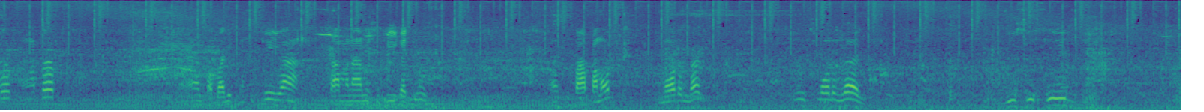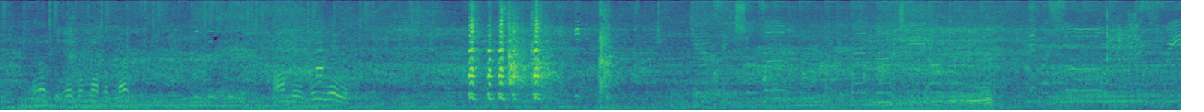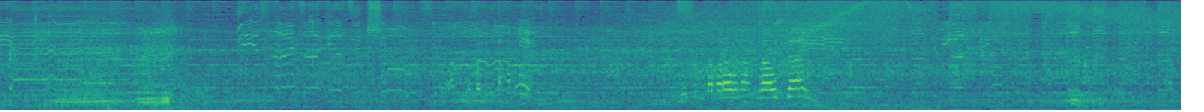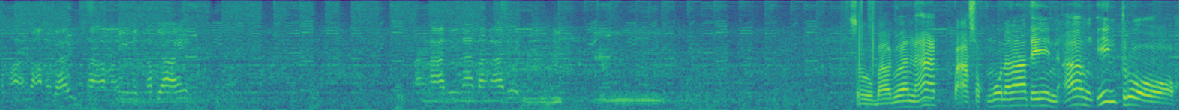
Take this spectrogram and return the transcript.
up mga top? Ayan, pabalik na si Kea. Kasama namin si Pikachu. Ayan, si Papa Not. Motor Vlog. Yung Motor Vlog. GC Seed. Ayan, si Edo Motor Vlog. Under Bingo. Pabalik nine. Samahan na kami guys sa mainit na biyahe. Tanghali na, tanghali. So bago ang lahat, pasok muna natin ang intro.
